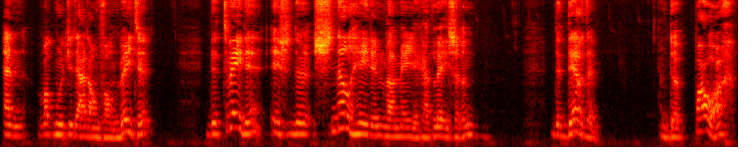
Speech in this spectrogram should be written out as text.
en wat moet je daar dan van weten. De tweede is de snelheden waarmee je gaat laseren. De derde, de power.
